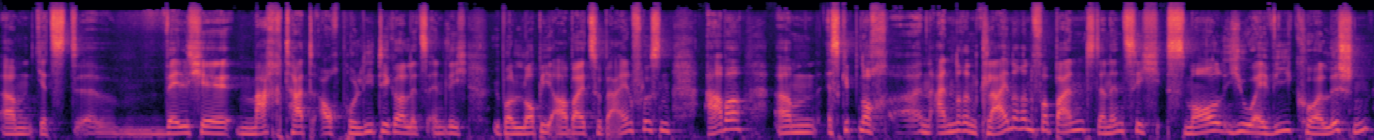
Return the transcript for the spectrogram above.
ähm, jetzt äh, welche Macht hat, auch Politiker letztendlich über Lobbyarbeit zu beeinflussen. Aber ähm, es gibt noch einen anderen kleineren Verband, der nennt sich Small UAV Coalition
